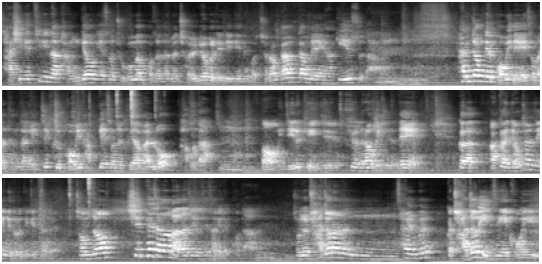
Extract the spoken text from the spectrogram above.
자신의 틀이나 반경에서 조금만 벗어나면 절벽을 내디디는 것처럼 깜깜해하기 일수다. 한정된 범위 내에서만 당당했지 그 범위 밖에서는 그야말로 바보다. 어 이제 이렇게 이제 표현을 하고 계시는데, 그러니까 아까 이제 홍찬 선생님이 그런 얘기했잖아요. 점점 실패자가 많아지는 세상이 될 거다. 점점 좌절하는 삶을, 그러니까 좌절이 인생의 거의,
